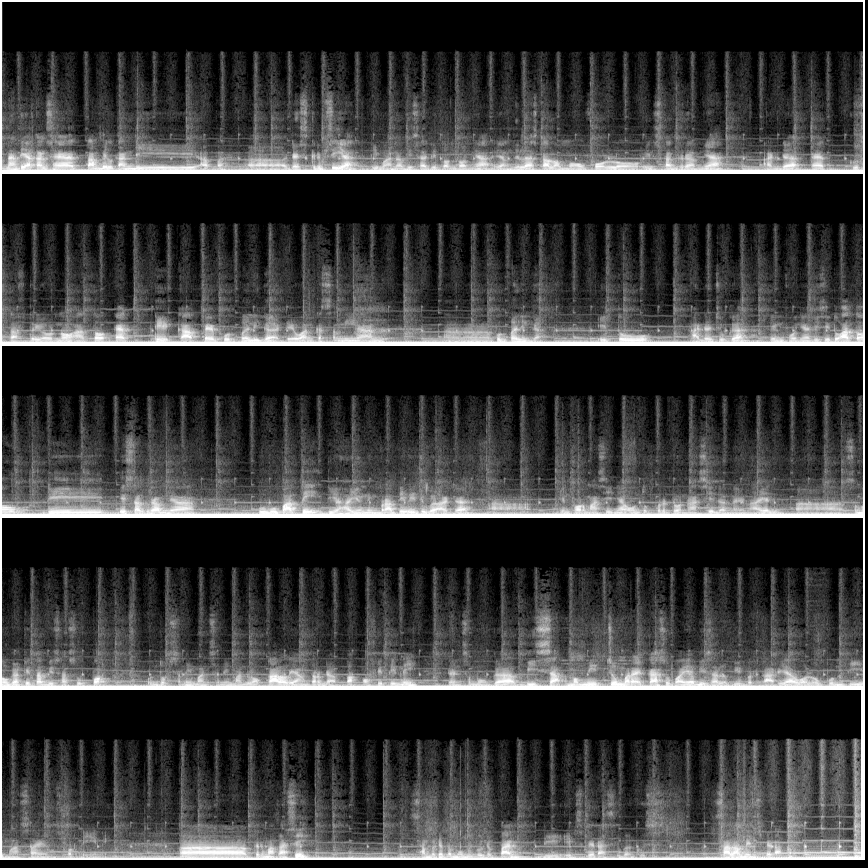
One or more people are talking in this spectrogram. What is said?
nanti akan saya tampilkan di apa eh, deskripsi ya di mana bisa ditontonnya. Yang jelas kalau mau follow Instagramnya ada @gustaftriono atau @dkp Purbalingga Dewan Kesenian eh, Purbalingga. Itu ada juga infonya di situ. Atau di Instagramnya Bu Bupati di Hayuning Pratiwi juga ada. Uh, informasinya untuk berdonasi dan lain-lain. Uh, semoga kita bisa support untuk seniman-seniman lokal yang terdampak COVID ini dan semoga bisa memicu mereka supaya bisa lebih berkarya walaupun di masa yang seperti ini. Uh, terima kasih. Sampai ketemu minggu depan di Inspirasi Bagus. Salam inspirator.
